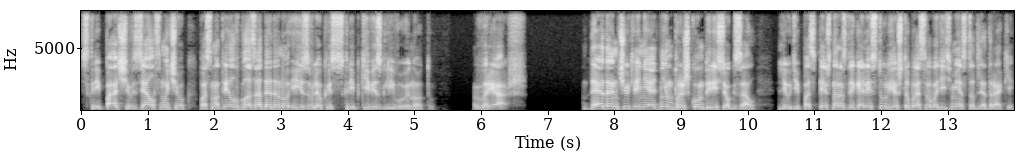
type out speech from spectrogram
Скрипач взял смычок, посмотрел в глаза Дедану и извлек из скрипки визгливую ноту. «Врешь. Дэден чуть ли не одним прыжком пересек зал. Люди поспешно раздвигали стулья, чтобы освободить место для драки.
